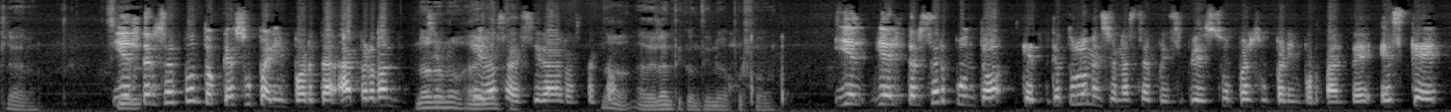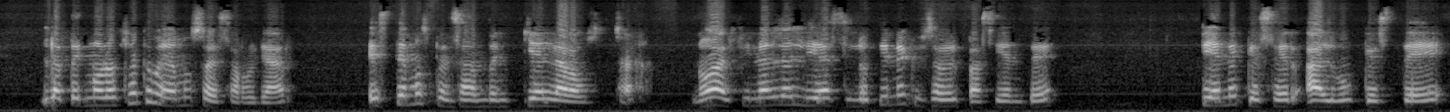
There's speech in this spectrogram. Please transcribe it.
Claro. y el tercer punto que es súper importante, ah, perdón, no, no, no, ¿qué ibas a decir al respecto? No, adelante, continúa, por favor. Y el, y el tercer punto, que, que tú lo mencionaste al principio, es súper, súper importante, es que la tecnología que vayamos a desarrollar, estemos pensando en quién la va a usar, ¿no? Al final del día, si lo tiene que usar el paciente, tiene que ser algo que esté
